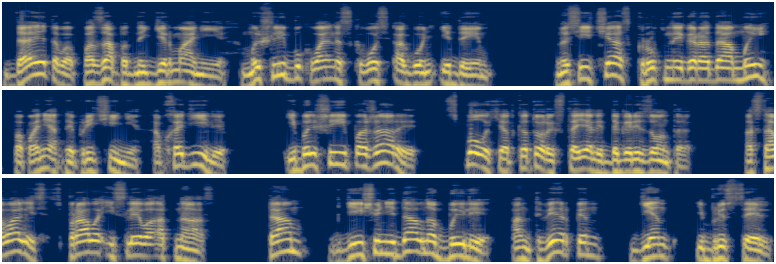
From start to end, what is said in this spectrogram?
До этого по западной Германии мы шли буквально сквозь огонь и дым. Но сейчас крупные города мы, по понятной причине, обходили. И большие пожары, сполохи от которых стояли до горизонта, оставались справа и слева от нас. Там, где еще недавно были Антверпен, Гент и Брюссель.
